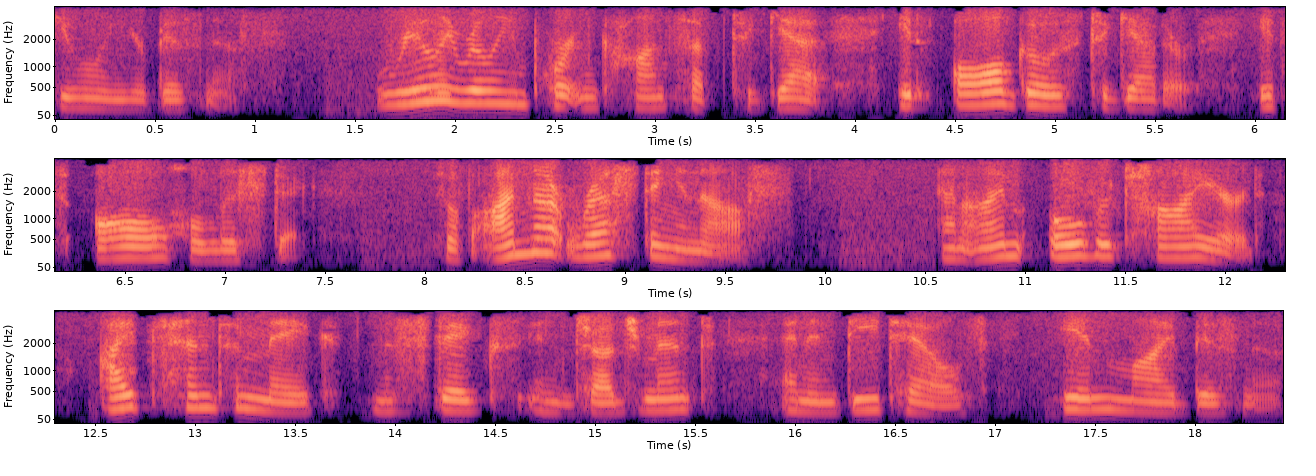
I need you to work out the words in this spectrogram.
fueling your business. Really, really important concept to get. It all goes together. It's all holistic. So if I'm not resting enough and I'm overtired, I tend to make mistakes in judgment and in details in my business.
